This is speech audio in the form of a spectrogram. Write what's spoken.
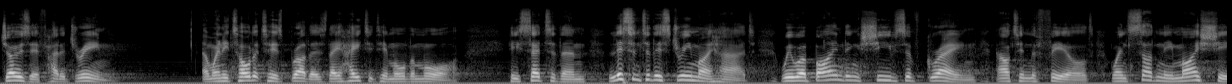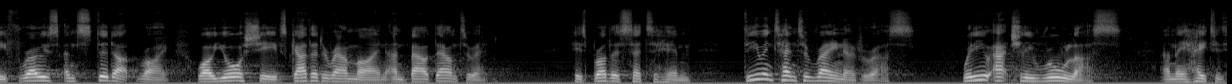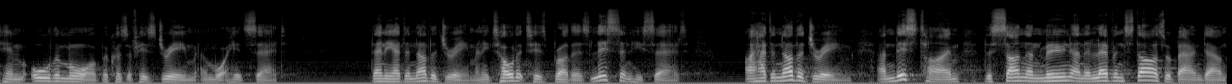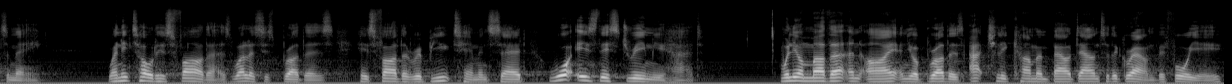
Joseph had a dream, and when he told it to his brothers, they hated him all the more. he said to them, Listen to this dream I had. We were binding sheaves of grain out in the field when suddenly my sheaf rose and stood upright, while your sheaves gathered around mine and bowed down to it. His brothers said to him, Do you intend to reign over us? Will you actually rule us? And they hated him all the more because of his dream and what he had said. Then he had another dream, and he told it to his brothers. Listen, he said. I had another dream, and this time the sun and moon and eleven stars were bowing down to me. When he told his father, as well as his brothers, his father rebuked him and said, What is this dream you had? Will your mother and I and your brothers actually come and bow down to the ground before you?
